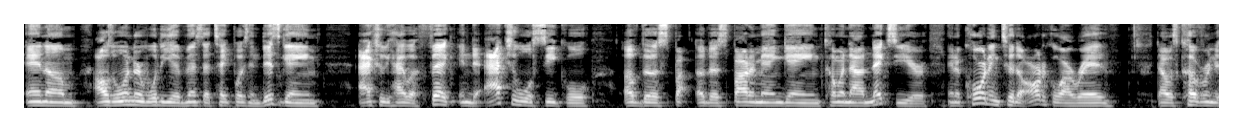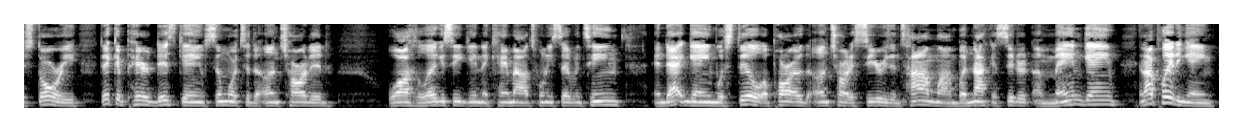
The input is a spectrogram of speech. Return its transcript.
And um, I was wondering will the events that take place in this game actually have effect in the actual sequel of the of the Spider-Man game coming out next year. And according to the article I read that was covering the story, they compared this game similar to the Uncharted Lost Legacy game that came out in 2017 and that game was still a part of the Uncharted series and timeline, but not considered a main game. And I played the game,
